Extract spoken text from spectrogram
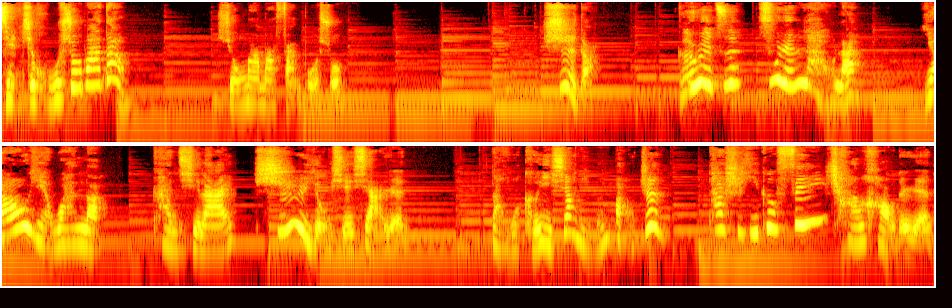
简直胡说八道！熊妈妈反驳说：“是的，格瑞兹夫人老了，腰也弯了，看起来是有些吓人。但我可以向你们保证，她是一个非常好的人。”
